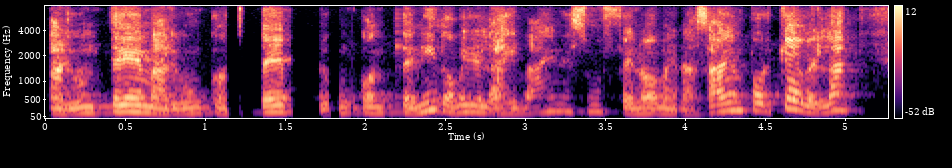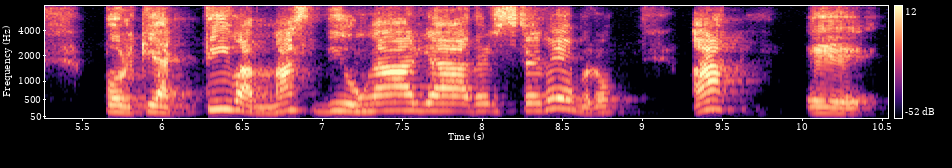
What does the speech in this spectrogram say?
algún tema, algún concepto, algún contenido, mire, las imágenes son fenómenos. ¿Saben por qué, verdad? porque activa más de un área del cerebro a eh,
